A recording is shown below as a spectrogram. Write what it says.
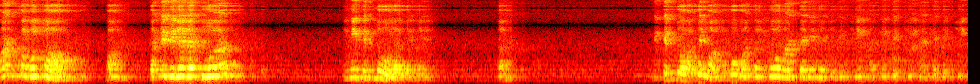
mata. Ha? Tapi bila dah tua, ini betul lah. Ha? Ini. Tengok semua mata tua, mata dia macam kecil, macam kecil, macam kecil.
